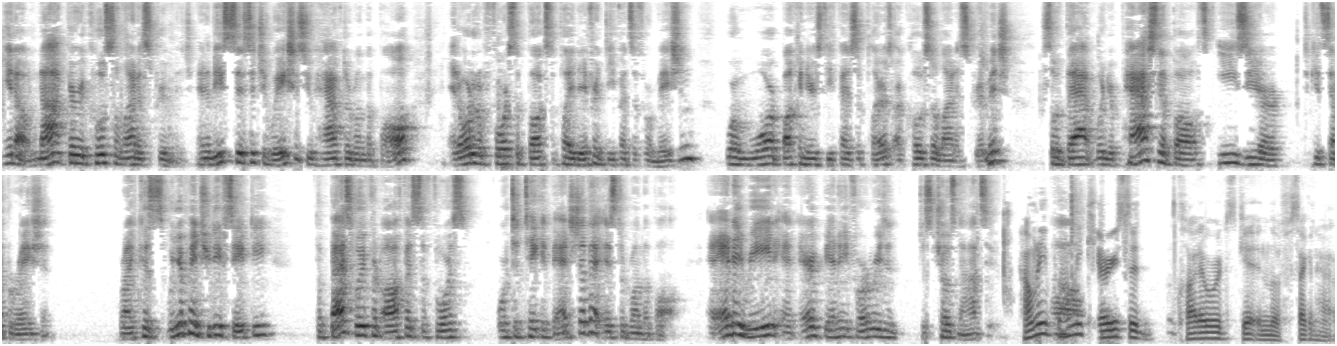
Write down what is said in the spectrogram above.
you know, not very close to the line of scrimmage. And in these situations, you have to run the ball in order to force the Bucks to play a different defensive formation, where more Buccaneers defensive players are close to the line of scrimmage, so that when you're passing the ball, it's easier to get separation, right? Because when you're playing two deep safety, the best way for an offense to force or to take advantage of that is to run the ball. And Andy Reid and Eric Bieniemy, for a reason, just chose not to. How many how Uh, many carries did Clyde Edwards get in the second half?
